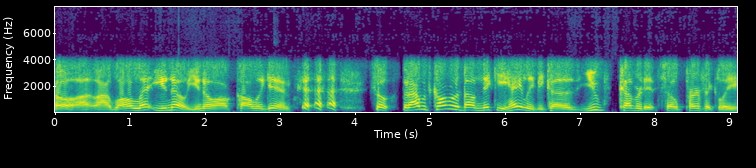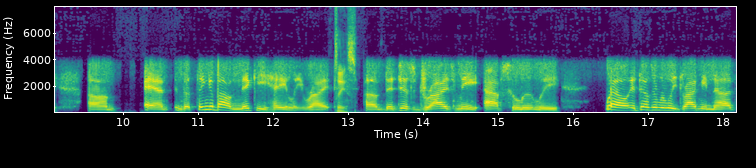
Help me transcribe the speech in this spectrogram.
Oh, I, I, well, I'll let you know. You know, I'll call again. so, but I was calling about Nikki Haley because you've covered it so perfectly. Um, and the thing about Nikki Haley, right? Please. Um, that just drives me absolutely. Well, it doesn't really drive me nuts,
